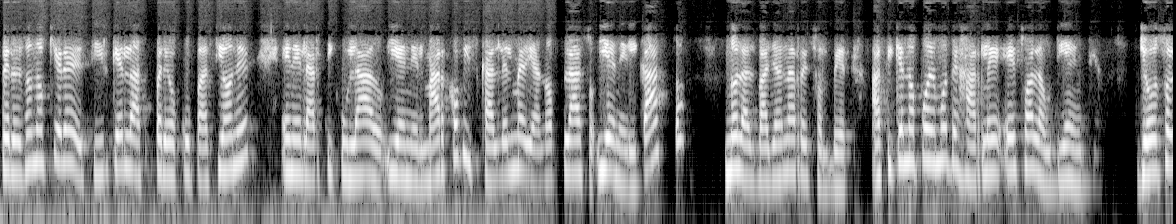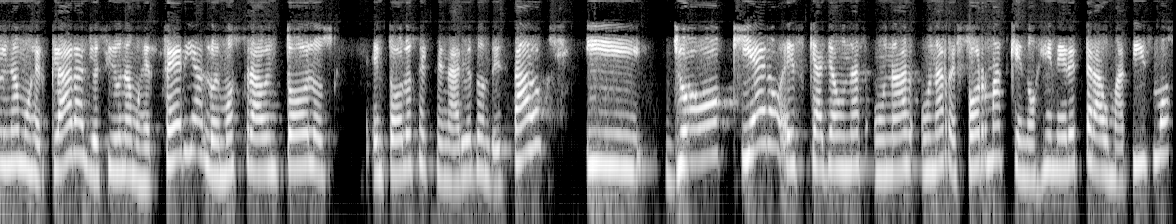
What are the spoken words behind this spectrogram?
pero eso no quiere decir que las preocupaciones en el articulado y en el marco fiscal del mediano plazo y en el gasto no las vayan a resolver. Así que no podemos dejarle eso a la audiencia. Yo soy una mujer clara, yo he sido una mujer seria, lo he mostrado en todos los en todos los escenarios donde he estado y yo quiero es que haya una, reforma que no genere traumatismos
